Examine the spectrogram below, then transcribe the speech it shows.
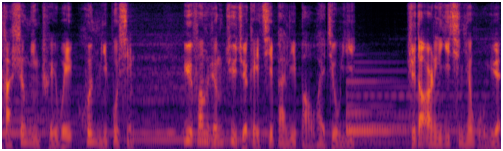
他生命垂危，昏迷不醒，狱方仍拒绝给其办理保外就医。直到2017年5月，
